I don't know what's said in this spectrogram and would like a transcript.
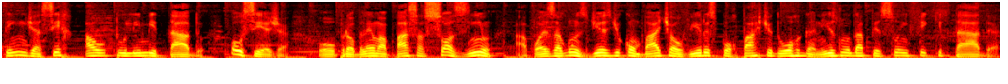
tende a ser autolimitado, ou seja, o problema passa sozinho após alguns dias de combate ao vírus por parte do organismo da pessoa infectada.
